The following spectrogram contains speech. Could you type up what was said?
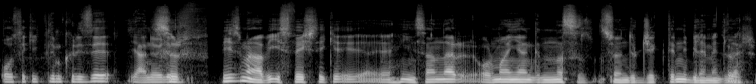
oysa ki iklim krizi yani öyle Sırf biz mi abi İsveç'teki e, insanlar orman yangını nasıl söndüreceklerini bilemediler.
